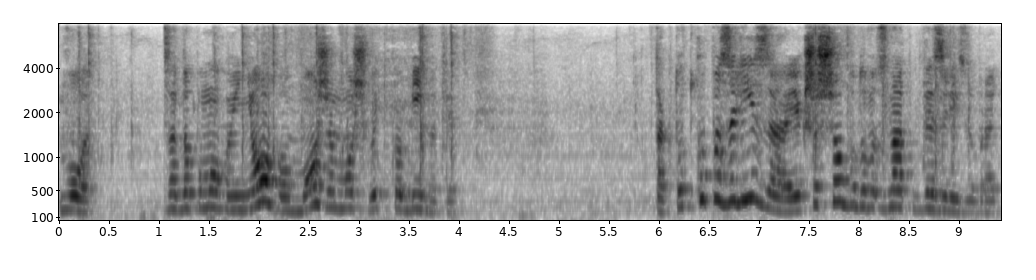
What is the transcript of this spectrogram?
Вот. За допомогою нього можемо швидко бігати. Так, тут купа заліза. Якщо що, буду знати, де залізо брати.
